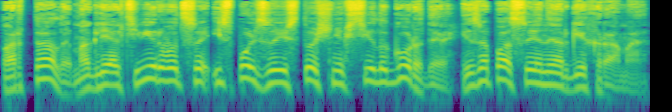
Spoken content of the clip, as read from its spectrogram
Порталы могли активироваться, используя источник силы города и запасы энергии храма.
